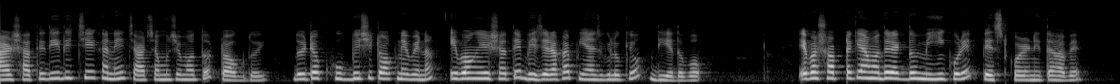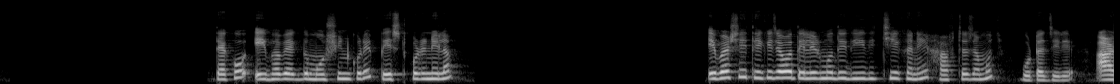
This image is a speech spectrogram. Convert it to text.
আর সাথে দিয়ে দিচ্ছি এখানে চার চামচের মতো টক দই। দইটা খুব বেশি টক নেবে না এবং এর সাথে ভেজে রাখা পেঁয়াজগুলোকেও দিয়ে দেবো। এবার সবটাকে আমাদের একদম মিহি করে পেস্ট করে নিতে হবে। দেখো, এইভাবে একদম মসৃণ করে পেস্ট করে নিলাম। এবার সেই থেকে যাওয়া তেলের মধ্যে দিয়ে দিচ্ছি এখানে হাফ চা চামচ গোটা জিরে। আর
